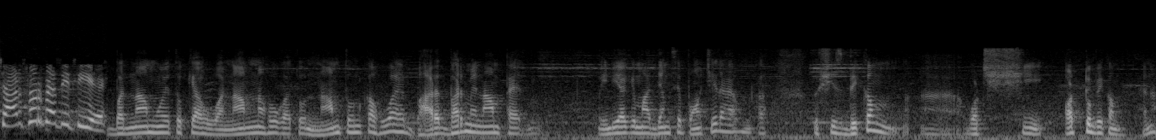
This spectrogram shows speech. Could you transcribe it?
400 रुपया देती है। बदनाम हुए तो क्या हुआ? नाम ना होगा तो नाम तो उनका हुआ है। भारत भर में नाम मीडिया के माध्यम से पहुँच ही रहा है उनका। तो she is become what she ought to become है ना?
